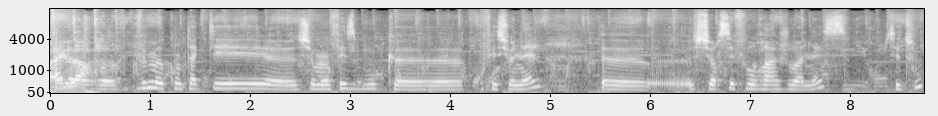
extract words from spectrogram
Alors, euh, vous pouvez me contacter euh, sur mon Facebook euh, professionnel, sur Sephora Johannes, c'est tout.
